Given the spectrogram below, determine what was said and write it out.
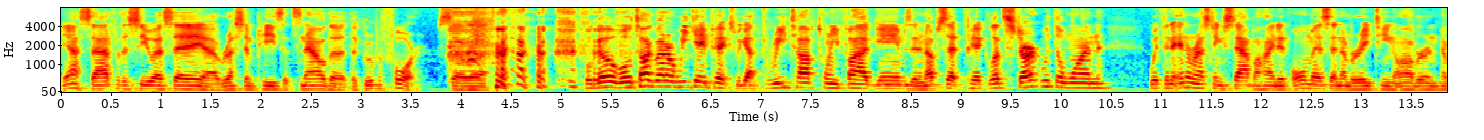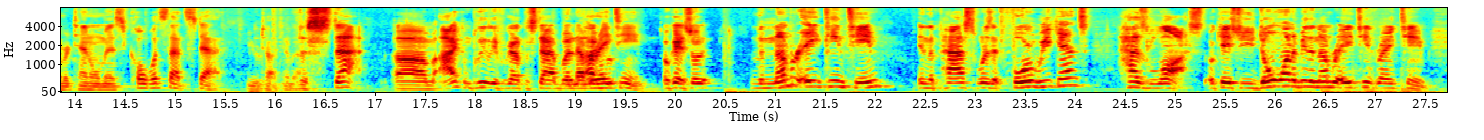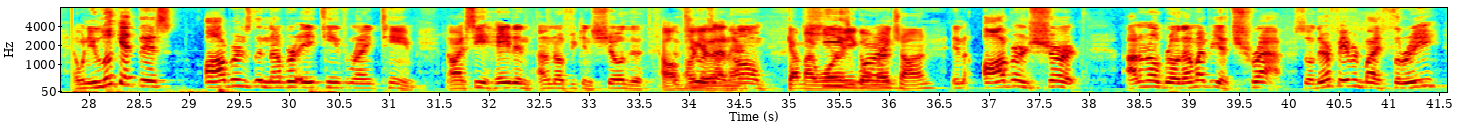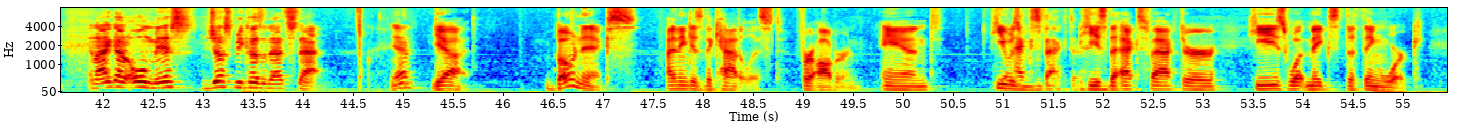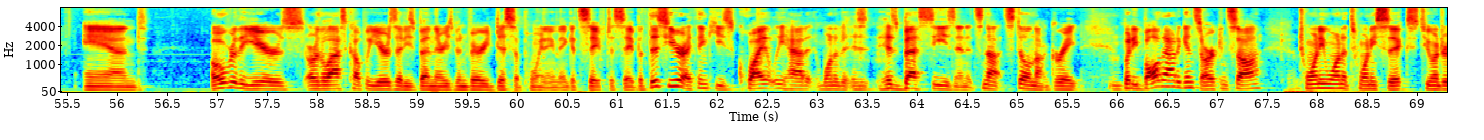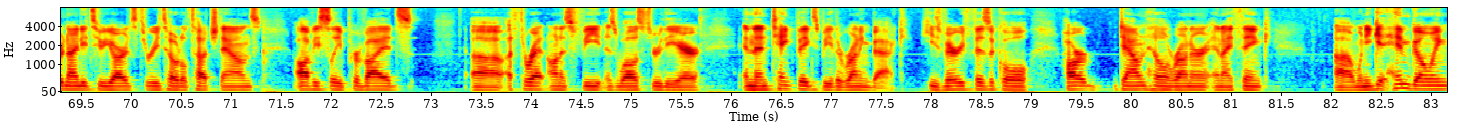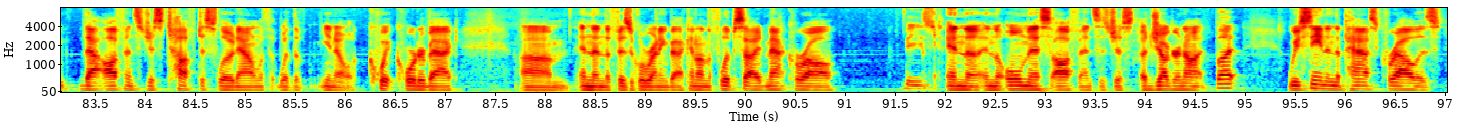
Yeah, sad for the CUSA. Uh, rest in peace. It's now the, the group of four. So uh, we'll go. We'll talk about our week eight picks. We got three top twenty-five games and an upset pick. Let's start with the one with an interesting stat behind it. Ole Miss at number eighteen, Auburn number ten, Ole Miss. Cole, what's that stat you were talking about? The stat. Um, I completely forgot the stat, but But number I- eighteen. Okay, so the number 18 team in the past, what is it, four weekends, has lost. Okay, so you don't want to be the number 18th ranked team. And when you look at this, Auburn's the number 18th ranked team. Now I see Hayden. I don't know if you can show the, I'll- the I'll viewers get at there. home. Got my War He's Eagle merch on. An Auburn shirt. I don't know, bro. That might be a trap. So they're favored by three, and I got Ole Miss just because of that stat. Yeah. Yeah. Bo Nix, I think, is the catalyst for Auburn. And he was X factor. He's the X factor. He's what makes the thing work. And over the years, over the last couple years that he's been there, he's been very disappointing. I think it's safe to say. But this year, I think he's quietly had one of his his best season. It's not still not great, but he balled out against Arkansas, 21 to 26, 292 yards, three total touchdowns. Obviously, provides uh, a threat on his feet as well as through the air. And then Tank Bigsby, the running back. He's very physical, hard downhill runner, and I think uh, when you get him going, that offense is just tough to slow down with with a you know a quick quarterback, um, and then the physical running back. And on the flip side, Matt Corral Beast. and the and the Ole Miss offense is just a juggernaut. But we've seen in the past, Corral is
